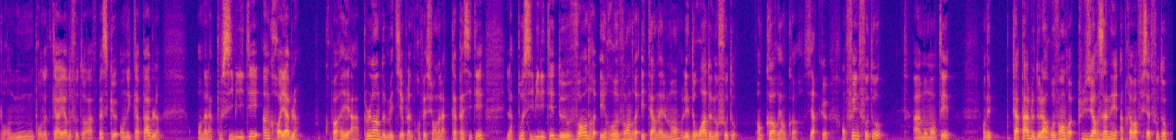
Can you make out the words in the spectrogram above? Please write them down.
pour nous, pour notre carrière de photographe. Parce qu'on est capable, on a la possibilité incroyable comparé à plein de métiers, plein de professions, on a la capacité, la possibilité de vendre et revendre éternellement les droits de nos photos. Encore et encore. C'est-à-dire qu'on fait une photo à un moment T, on est capable de la revendre plusieurs années après avoir fait cette photo.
